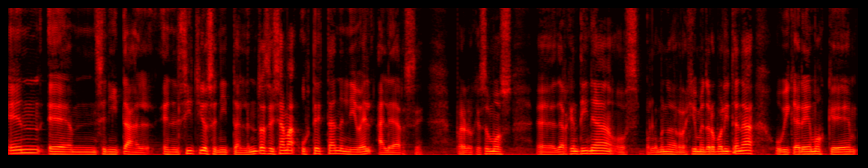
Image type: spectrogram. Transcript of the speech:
en em, Cenital, en el sitio Cenital. La nota se llama Usted está en el nivel alerce. Para los que somos eh, de Argentina, o por lo menos de la región metropolitana, ubicaremos que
